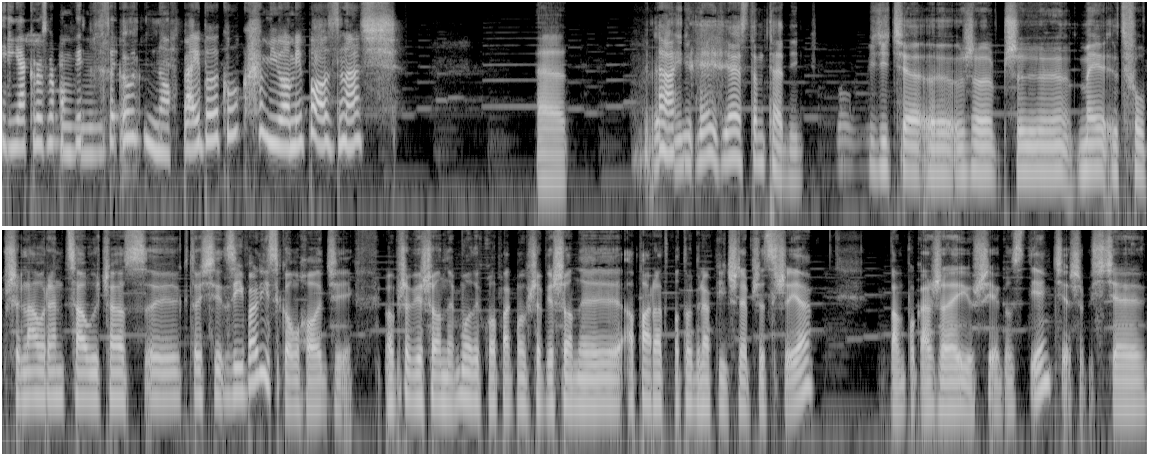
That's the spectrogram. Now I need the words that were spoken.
I jak rozmawiam, Mm. no. Bible Cook, miło mi poznać. E, Tak. Ja, ja jestem Teddy. Widzicie, y, że przy, May, tfu, przy Lauren cały czas y, ktoś z jej walizką chodzi. Ma przewieszony, młody chłopak ma przewieszony aparat fotograficzny przez szyję. Wam pokażę już jego zdjęcie, żebyście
